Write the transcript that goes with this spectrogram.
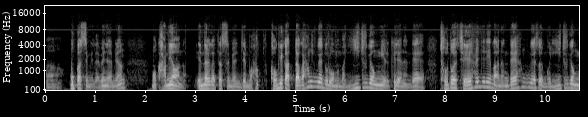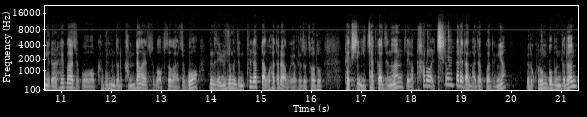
어, 못 갔습니다. 왜냐하면 뭐 가면 옛날 같았으면 이제 뭐 한- 거기 갔다가 한국에 들어오면 막 2주 격리 이렇게 되는데 저도 제 할 일이 많은데 한국에서 뭐 2주 격리를 해가지고 그 부분들은 감당할 수가 없어가지고 했는데 요즘은 좀 풀렸다고 하더라고요. 그래서 저도 백신 2차까지는 제가 8월, 7월 달에 다 맞았거든요. 그래서 그런 부분들은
